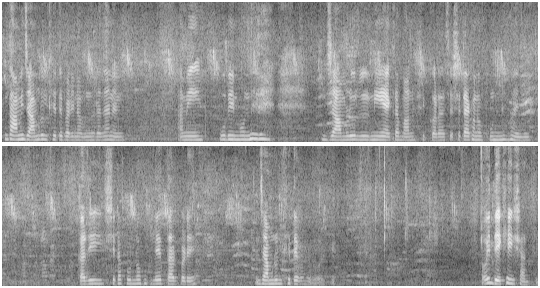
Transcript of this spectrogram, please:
কিন্তু আমি জামরুল খেতে পারি না বন্ধুরা, জানেন? আমি পুরীর মন্দিরে জামরুল নিয়ে একটা মানসিক করা আছে, সেটা এখনও পূর্ণ হয়নি। কাজেই সেটা পূর্ণ হলে তারপরে জামরুল খেতে পারব আর কি। ওই দেখেই শান্তি।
